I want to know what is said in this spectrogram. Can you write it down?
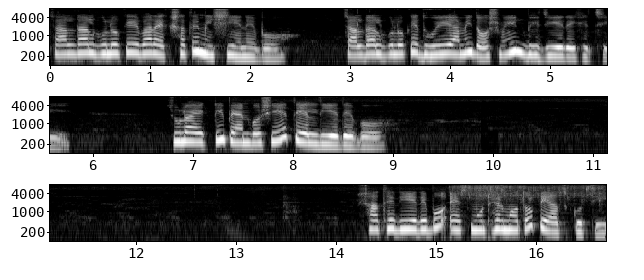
চাল ডালগুলোকে এবার একসাথে মিশিয়ে নেব। চাল ডালগুলোকে ধুয়ে আমি দশ মিনিট ভিজিয়ে রেখেছি। চুলায় একটি প্যান বসিয়ে তেল দিয়ে দেব। সাথে দিয়ে দেব এক মুঠের মতো পেঁয়াজ কুচি।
